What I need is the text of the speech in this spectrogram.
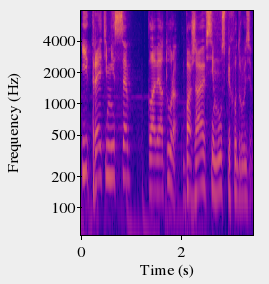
І третє місце клавіатура. Бажаю всім успіху, друзі.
